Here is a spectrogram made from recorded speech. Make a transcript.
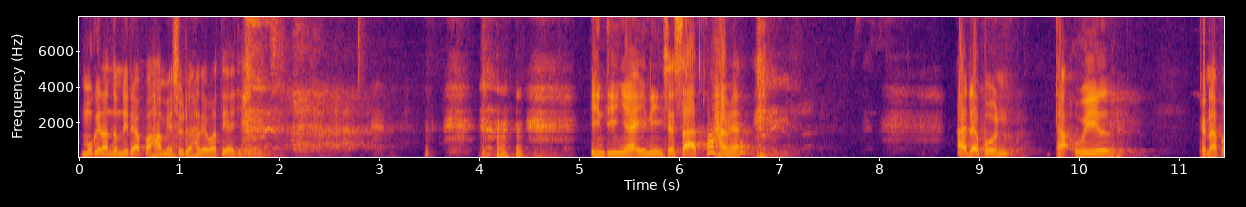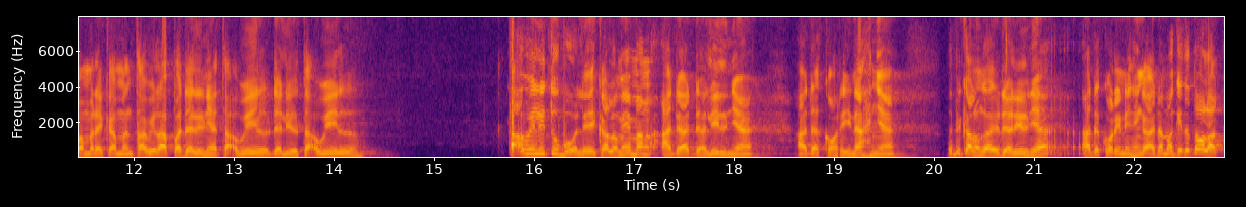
Mungkin antum tidak paham ya sudah lewati aja. Intinya ini sesat paham ya? Adapun takwil kenapa mereka mentakwil? Apa dalilnya takwil? Dalil takwil Takwil itu boleh kalau memang ada dalilnya, ada korinahnya. Tapi kalau enggak ada dalilnya, ada korinahnya enggak ada, maka kita tolak.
